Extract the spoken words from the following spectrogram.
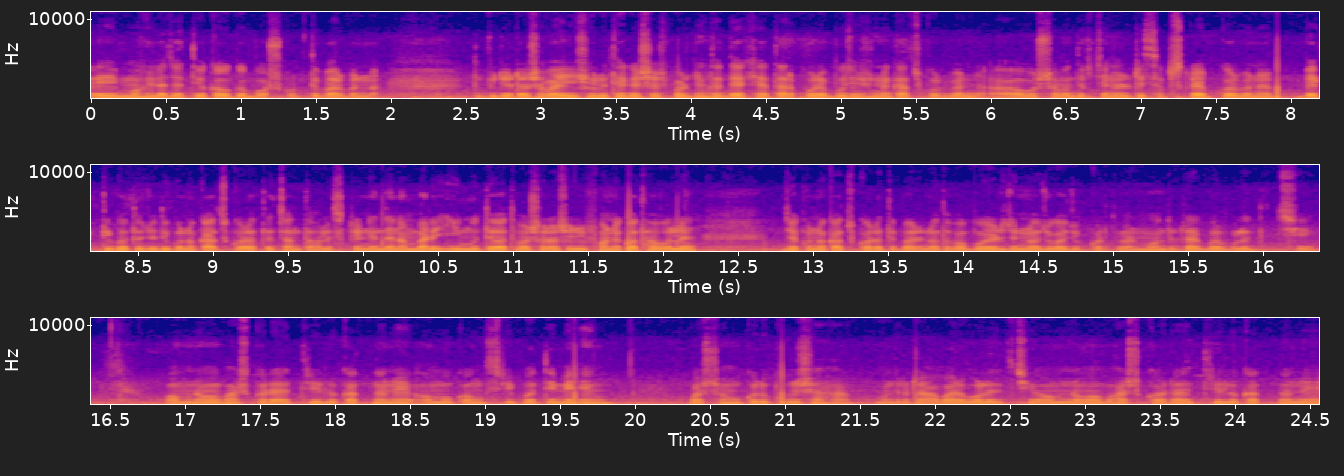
এই মহিলা জাতীয় কাউকে বস করতে পারবেন না। তো ভিডিওটা সবাই শুরু থেকে শেষ পর্যন্ত দেখে, তারপরে বুঝে শুনে কাজ করবেন। অবশ্যই আমাদের চ্যানেলটি সাবস্ক্রাইব করবেন। আর ব্যক্তিগত যদি কোনো কাজ করাতে চান, তাহলে স্ক্রিনে দেওয়া নাম্বারে ইমুতে অথবা সরাসরি ফোনে কথা বলে যে কোনো কাজ করাতে পারেন অথবা বইয়ের জন্য যোগাযোগ করতে পারেন। মন্ত্রটা একবার বলে দিচ্ছি। ওম নম ভাস্করায় ত্রিলোকাত্মনে অমুকং শ্রীপতি মেহেং। বসং কুরুকুরু সাহা মন্ত্রটা আবার বলে দিচ্ছি, ওম নম ভাস্করায় ত্রিলোকাত্মনে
